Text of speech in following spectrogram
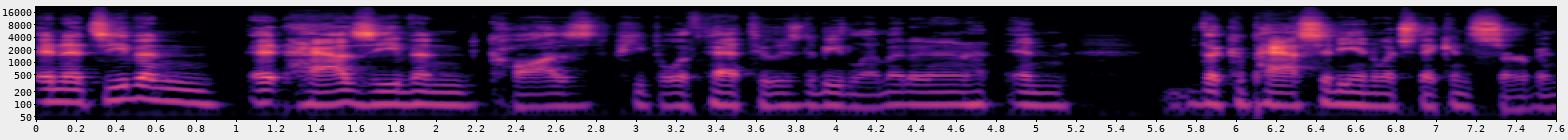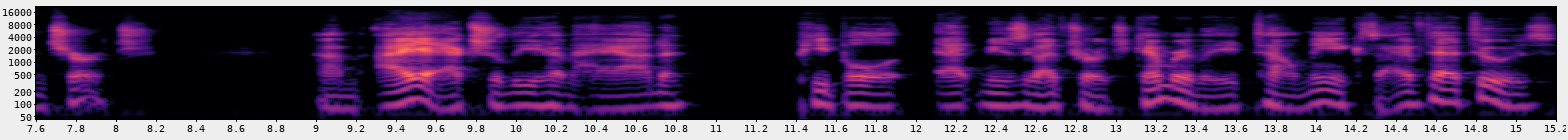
and it's even it has even caused people with tattoos to be limited in, in the capacity in which they can serve in church. Um, I actually have had people at Music Life Church Kimberly tell me because I have tattoos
